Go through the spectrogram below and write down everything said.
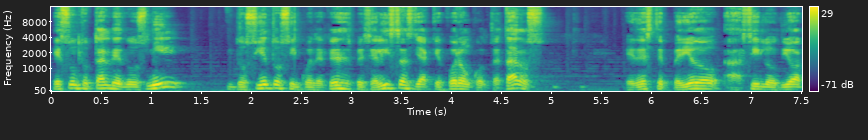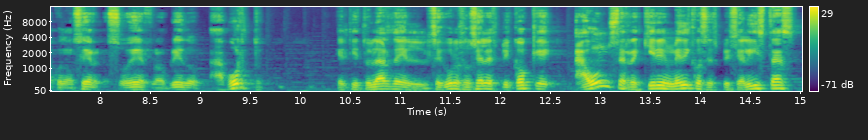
es un total de 2.253 especialistas ya que fueron contratados. En este periodo así lo dio a conocer Zoé Robledo Aborto. El titular del Seguro Social explicó que aún se requieren médicos especialistas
